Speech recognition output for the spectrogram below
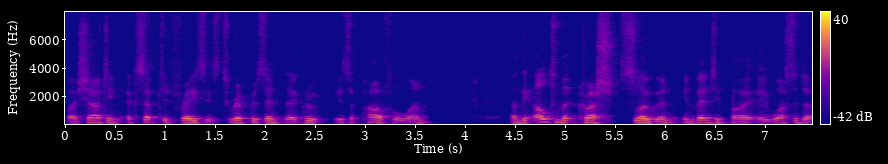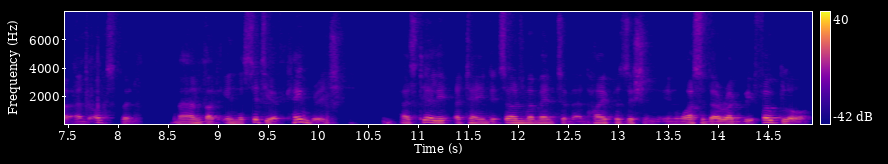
by shouting accepted phrases to represent their group is a powerful one. And the ultimate crush slogan, invented by a Waseda and Oxford man, but in the city of Cambridge, has clearly attained its own momentum and high position in Waseda rugby folklore,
